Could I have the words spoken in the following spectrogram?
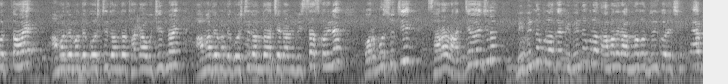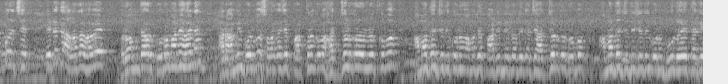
করতে হয়, আমাদের মধ্যে গোষ্ঠীদ্বন্দ্ব থাকা উচিত নয়। আমাদের মধ্যে গোষ্ঠীদ্বন্দ্ব আছে এটা আমি বিশ্বাস করি না। কর্মসূচি সারা রাজ্যে হয়েছিল। বিভিন্ন ব্লকে বিভিন্ন ব্লক আমাদের রামনগর দুই করেছি, এক করেছে। এটাকে আলাদাভাবে রং দেওয়ার কোনো মানে হয় না। আর আমি বলব, সবার কাছে প্রার্থনা করব, হাত জোর করে অনুরোধ করব, আমাদের যদি কোনো আমাদের পার্টির নেতাদের কাছে হাত জোর করে করব, আমাদের যদি যদি কোনো ভুল হয়ে থাকে,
